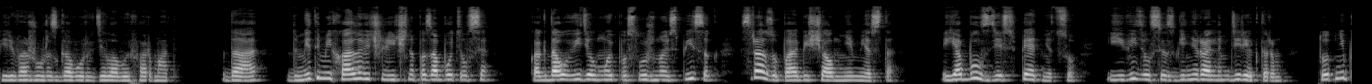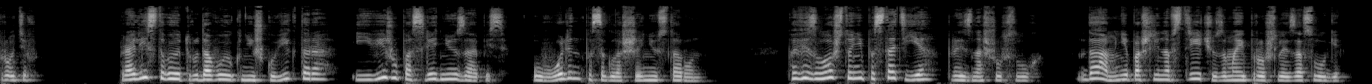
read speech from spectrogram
Перевожу разговор в деловой формат. «Да, Дмитрий Михайлович лично позаботился. Когда увидел мой послужной список, сразу пообещал мне место. Я был здесь в пятницу и виделся с генеральным директором. Тот не против. Пролистываю трудовую книжку Виктора и вижу последнюю запись. Уволен по соглашению сторон. «Повезло, что не по статье», – произношу вслух. «Да, мне пошли навстречу за мои прошлые заслуги.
